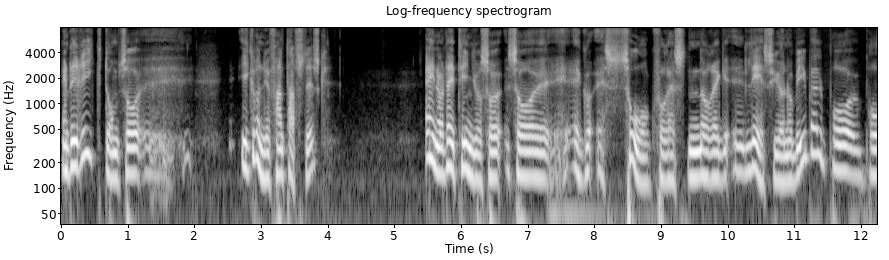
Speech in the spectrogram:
En rikdom som eh, i grunnen er fantastisk. En av de tingene som jeg så forresten når jeg leser gjennom Bibelen på, på,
